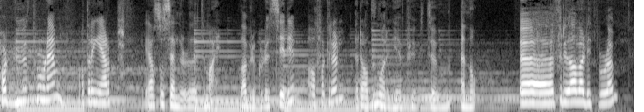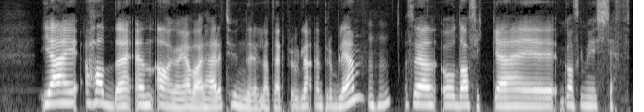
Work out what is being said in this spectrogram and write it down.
Har du et problem og trenger hjelp, ja, så sender du det til meg. Da bruker du Siri, alfakrøll, radionorge.no. Uh, Frida, hva er ditt problem? Jeg hadde en annen gang jeg var her, et hunderelatert problem. så jeg, og da fikk jeg ganske mye kjeft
